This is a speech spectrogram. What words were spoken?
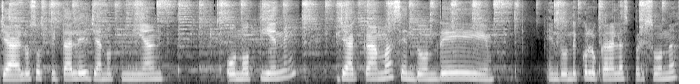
Ya los hospitales ya no tenían o no tienen ya camas en donde en donde colocar a las personas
